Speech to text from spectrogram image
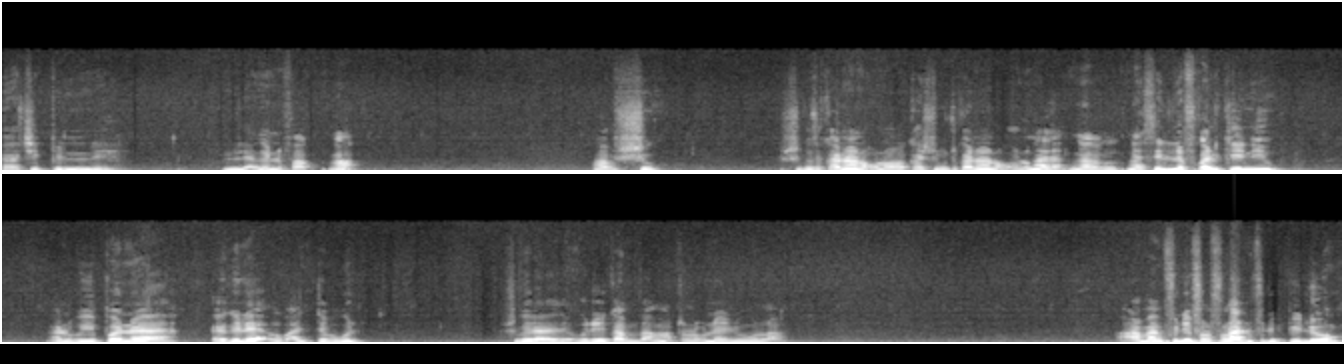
a chipin ni. Ngan fak nga ngab su su ko kana no ka su ko kana no nga nga nga sil na fakal kiniu an vi pana egele o ante bugul da uri kam da nga tolo na ni wala amam fini flan fini pilu.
